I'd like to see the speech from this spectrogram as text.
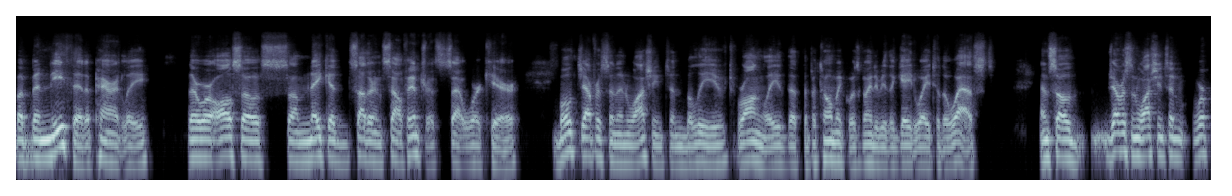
But beneath it, apparently, there were also some naked Southern self interests at work here both Jefferson and Washington believed wrongly that the Potomac was going to be the gateway to the West. And so Jefferson and Washington were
